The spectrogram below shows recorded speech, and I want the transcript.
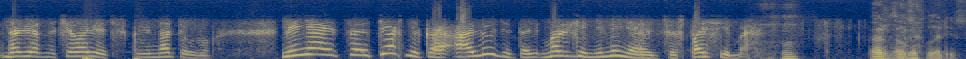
наверное, человеческую натуру. Меняется техника, а люди-то, мозги не меняются. Спасибо. Пожалуйста, Лариса.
